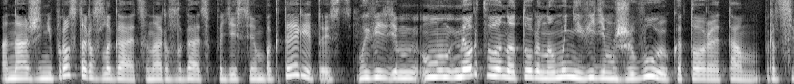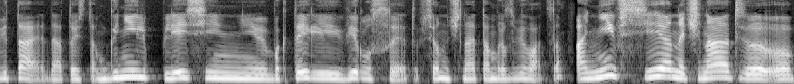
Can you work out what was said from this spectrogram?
она же не просто разлагается, она разлагается под действием бактерий. То есть мы видим мертвую натуру, но мы не видим живую, которая там процветает. Да? То есть там гниль, плесень, бактерии, вирусы, это все начинает там развиваться. Они все начинают э,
